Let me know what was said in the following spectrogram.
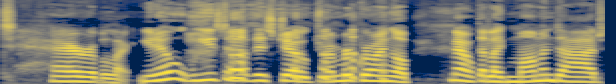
terrible liar. You know, we used to have this joke. Do you remember growing up? No. That like mom and dad.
